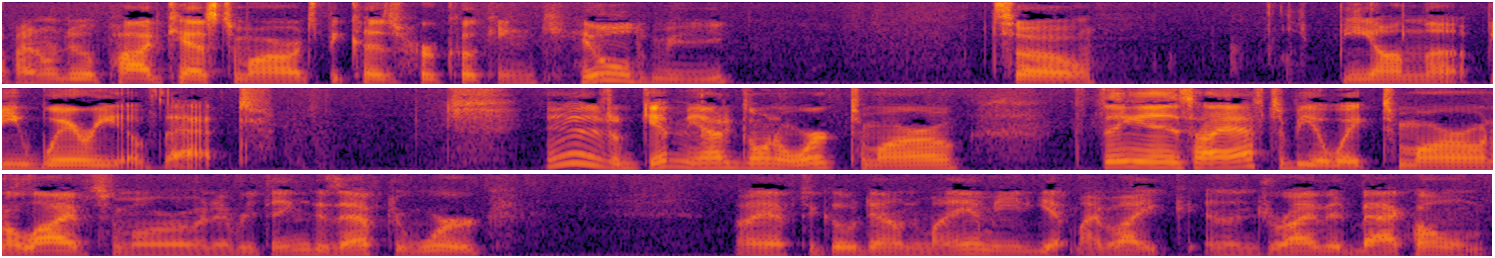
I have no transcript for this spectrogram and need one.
If I don't do a podcast tomorrow, it's because her cooking killed me. So be on the be wary of that. And it'll get me out of going to work tomorrow. The thing is, I have to be awake tomorrow and alive tomorrow and everything because after work, I have to go down to Miami to get my bike and then drive it back home.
